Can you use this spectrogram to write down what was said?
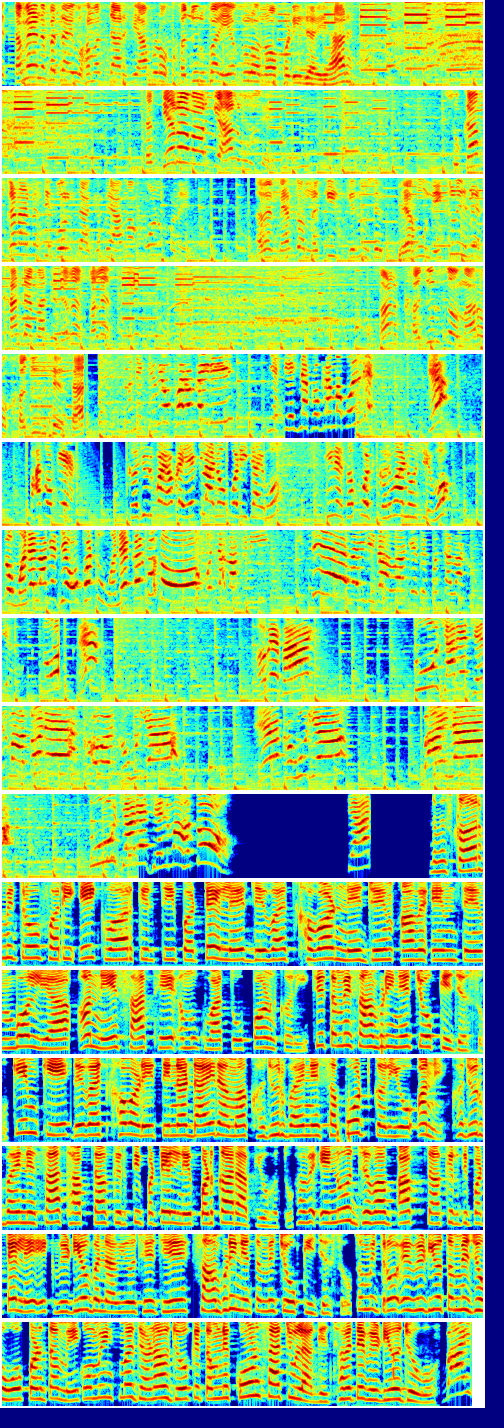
કે તમે ને બતાવ્યું સમજદાર છે, આપણો ખજૂરભાઈ એકલો ન પડી જાય યાર. સત્યના માર્ગે હાલવું છે. શું કામ ઘણા નથી બોલતા કે ભાઈ આમાં કોણ પડે? હવે મેં તો નક્કી જ કર્યું છે બે હું નીકળી છે ખાંદામાંથી, હવે ભલે. પણ ખજૂર તો મારો ખજૂર છે, સાહેબ. અને કેવી ઓફરો કરી? ને સ્ટેજના પ્રોગ્રામમાં બોલ ને. હે? પાછો કે ખજૂરભાઈ આપણે એકલા ન પડી જાય હો. એને સપોર્ટ કરવાનો છે હો. તો મને લાગે જે ઓફર તું મને કરતો તો. 50 લાખની તે લઈ લીધા લાગે છે 50 લાખ રૂપિયા. તો હવે ભાઈ, તું જ્યારે જેલમાં હતો નમસ્કાર મિત્રો, ફરી એકવાર કીર્તિ પટેલે દેવાયત ખવડને જેમ આવે એમ તેમ બોલ્યા અને સાથે અમુક વાતો પણ કરી, જે તમે સાંભળીને ચોંકી જશો. કેમ કે દેવાયત ખવડે તેના ડાયરામાં ખજૂરભાઈને સપોર્ટ કર્યો અને ખજૂરભાઈને સાથ આપતા કીર્તિ પટેલને પડકાર આપ્યો હતો. હવે એનો જ જવાબ આપતા કીર્તિ પટેલે એક વીડિયો બનાવ્યો છે, જે સાંભળીને તમે ચોંકી જશો. તો મિત્રો, એ વીડિયો તમે જોવો, પણ તમે કોમેન્ટમાં જણાવજો કે તમને કોણ સાચું લાગે છે. હવે તે વીડિયો જોવો. બાયલા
